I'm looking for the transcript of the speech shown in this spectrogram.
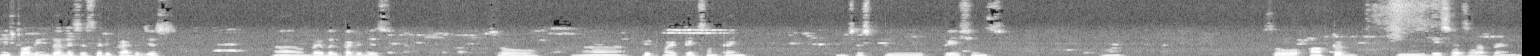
installing the necessary packages uh, Babel packages. So uh, it might take some time. Just be patient. Uh, so after this has happened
